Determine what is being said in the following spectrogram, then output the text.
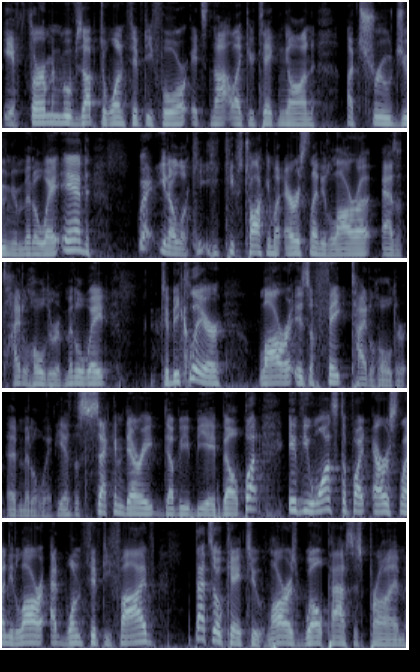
If Thurman moves up to 154, it's not like you're taking on a true junior middleweight. And, you know, look, he, he keeps talking about Erislandy Lara as a title holder at middleweight. To be clear, Lara is a fake title holder at middleweight. He has the secondary WBA belt. But if he wants to fight Erislandy Lara at 155, that's okay too. Lara's well past his prime,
